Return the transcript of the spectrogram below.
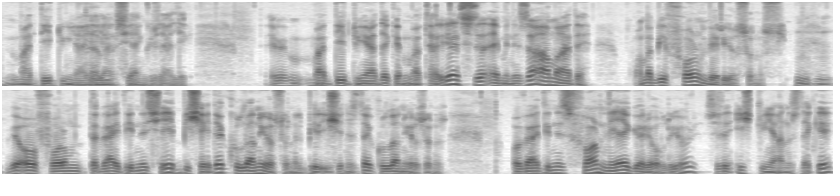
maddi dünyaya Tabii. yansıyan güzellik. E, maddi dünyadaki materyal size eminize amade. Ona bir form veriyorsunuz. Hı hı. Ve o formda verdiğiniz şeyi bir şeyde kullanıyorsunuz. Bir işinizde kullanıyorsunuz. O verdiğiniz form neye göre oluyor? Sizin iş dünyanızdaki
